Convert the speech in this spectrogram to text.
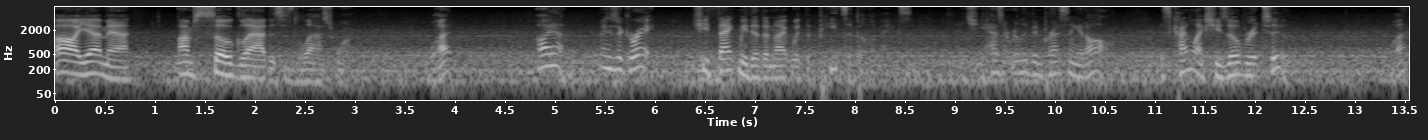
Oh, yeah, man. I'm so glad this is the last one. What? Oh, yeah, things are great. She thanked me the other night with the pizza Bella makes, and she hasn't really been pressing at all. It's kind of like she's over it too. What?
